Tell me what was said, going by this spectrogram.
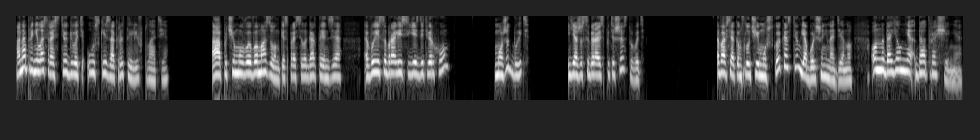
она принялась расстегивать узкий закрытый лиф платья. «А почему вы в Амазонке?» — спросила гортензия. «Вы собрались ездить верхом?» «Может быть. Я же собираюсь путешествовать. Во всяком случае, мужской костюм я больше не надену. Он надоел мне до отвращения.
